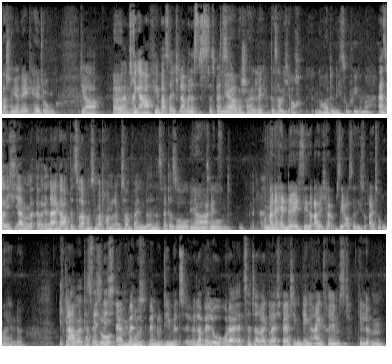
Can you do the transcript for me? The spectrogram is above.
Wahrscheinlich an der Erkältung. Ja. Ähm. Äh, Trink einfach viel Wasser. Ich glaube, das ist das Beste. Ja, wahrscheinlich. Das habe ich auch heute nicht so viel gemacht. Also ich ähm, neige auch dazu, ab und zu mal trockene Lippen zu haben, wenn dann das Wetter so... Ja, so ätzend. Und meine Hände, ich sehe ich sehe aus, als ich so alte Oma-Hände. Ich glaube tatsächlich, so ähm, wenn, du, wenn du die mit äh, Labello oder etc. gleichwertigen Dingen eincremst, die Lippen,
